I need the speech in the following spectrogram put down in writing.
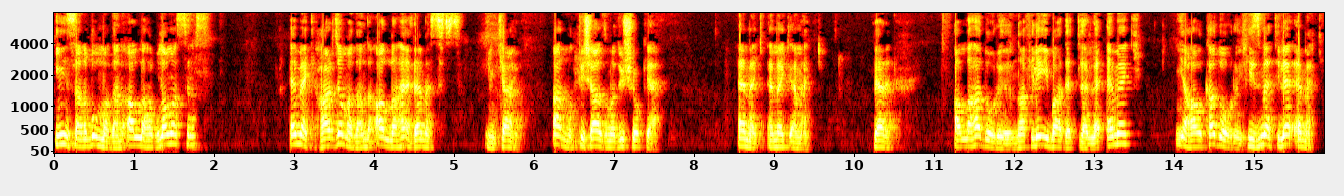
insanı bulmadan Allah'ı bulamazsınız. Emek harcamadan da Allah'a eremezsiniz. İmkan yok. Armut piş ağzıma düş yok yani. Emek, emek, emek. Yani Allah'a doğru nafile ibadetlerle emek, halka doğru hizmet ile emek.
